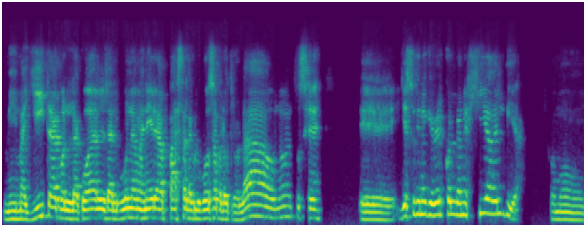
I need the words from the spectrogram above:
mallita con la cual de alguna manera pasa la glucosa para el otro lado, ¿no? Entonces, eh, y eso tiene que ver con la energía del día, como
